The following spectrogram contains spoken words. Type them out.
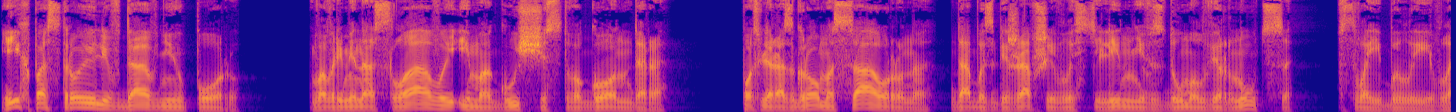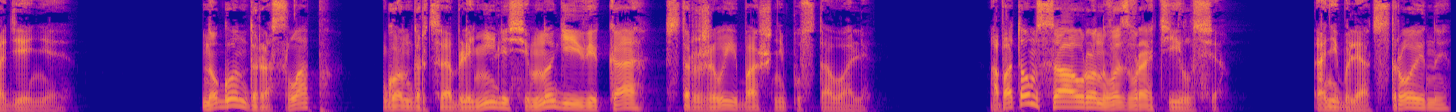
Их построили в давнюю пору, во времена славы и могущества Гондора, после разгрома Сауруна, дабы сбежавший властелин не вздумал вернуться в свои былые владения. Но Гондор ослаб, гондорцы обленились, и многие века сторожевые башни пустовали. А потом Саурон возвратился. Они были отстроены,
